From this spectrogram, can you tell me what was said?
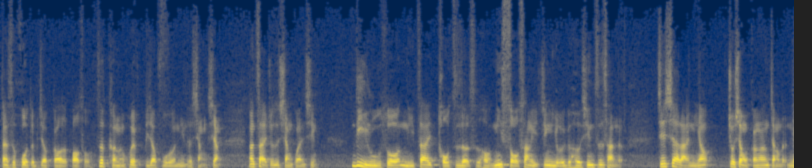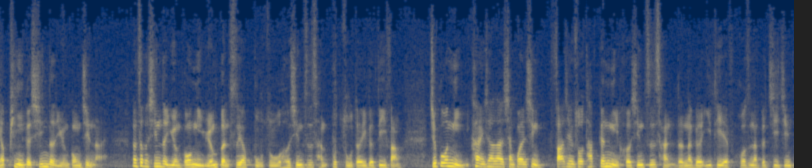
但是获得比较高的报酬，这可能会比较符合你的想象。那再就是相关性，例如说你在投资的时候，你手上已经有一个核心资产了，接下来你要就像我刚刚讲的，你要聘一个新的员工进来，那这个新的员工你原本是要补足核心资产不足的一个地方，结果你看一下它的相关性，发现说它跟你核心资产的那个 ETF 或是那个基金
